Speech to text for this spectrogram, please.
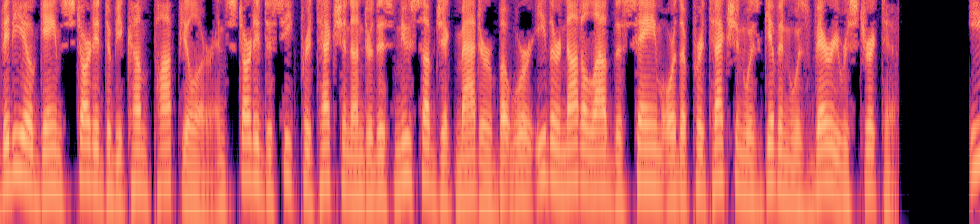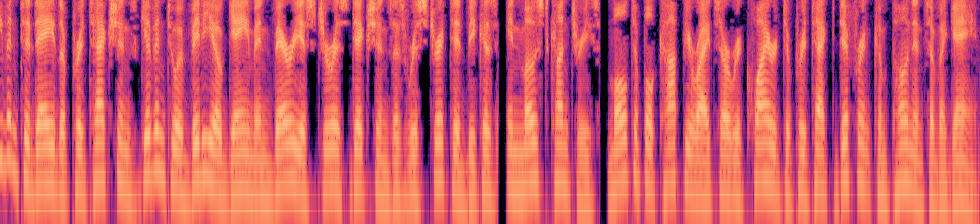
video games started to become popular and started to seek protection under this new subject matter but were either not allowed the same or the protection was given was very restrictive. Even today the protections given to a video game in various jurisdictions is restricted because, in most countries, multiple copyrights are required to protect different components of a game.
